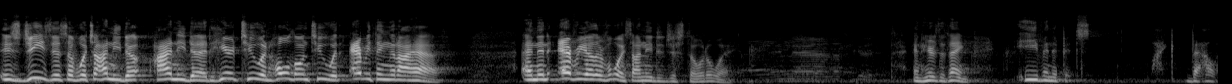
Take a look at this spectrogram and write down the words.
is Jesus, of which I need to, I need to adhere to and hold on to with everything that I have. And then every other voice, I need to just throw it away. And here's the thing even if it's like valid,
